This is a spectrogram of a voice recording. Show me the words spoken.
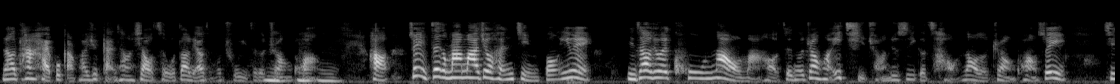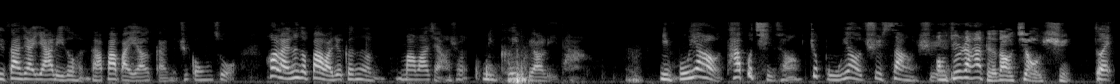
然后他还不赶快去赶上校车，我到底要怎么处理这个状况？嗯，嗯，好，所以这个妈妈就很紧绷，因为你知道就会哭闹嘛，哈，整个状况一起床就是一个吵闹的状况，所以。其实大家压力都很大，爸爸也要赶着去工作。后来那个爸爸就跟那个妈妈讲说：“你可以不要理他，你不要他不起床就不要去上学。”哦，就让他得到教训。对，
